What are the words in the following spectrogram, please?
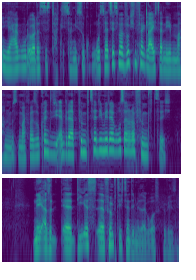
Ja, gut, aber das ist doch, die ist doch nicht so groß. Da hättest jetzt mal wirklich einen Vergleich daneben machen müssen, Max, weil so könnte die entweder 5 Zentimeter groß sein oder 50. Nee, also äh, die ist äh, 50 Zentimeter groß gewesen.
